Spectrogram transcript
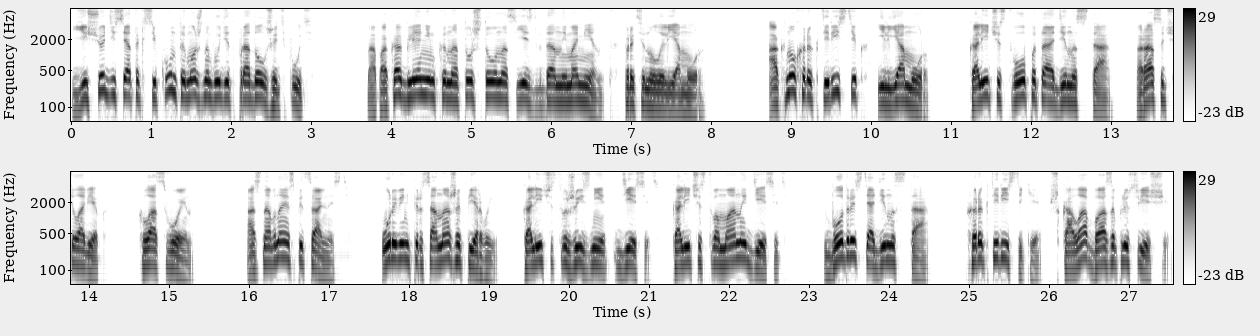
еще десяток секунд и можно будет продолжить путь. А пока глянем-ка на то, что у нас есть в данный момент, протянул Илья Мур. Окно характеристик Илья Мур. Количество опыта 1 из 100. Раса человек. Класс воин. Основная специальность. Уровень персонажа 1. Количество жизни 10. Количество маны 10. Бодрость 1 из 100. Характеристики. Шкала, база плюс вещи.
